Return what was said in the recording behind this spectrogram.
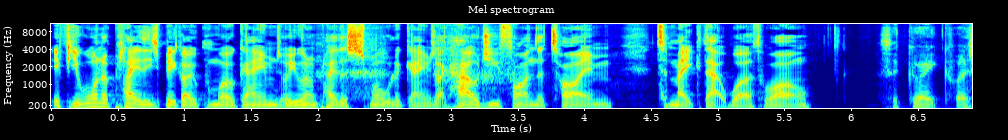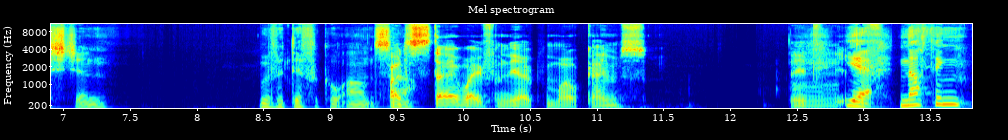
If you want to play these big open world games or you want to play the smaller games, like how do you find the time to make that worthwhile? It's a great question with a difficult answer. I'd stay away from the open world games. If- Mm. yeah, nothing,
